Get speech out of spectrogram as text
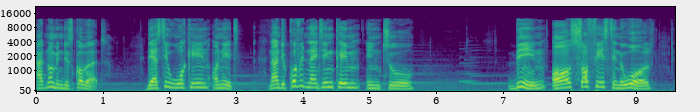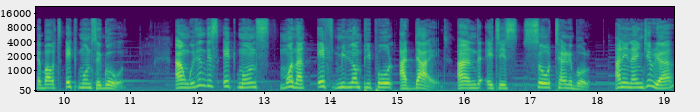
had not been discovered. They are still working on it. Now, the COVID 19 came into being or surfaced in the world about eight months ago. And within these eight months, more than 8 million people had died. And it is so terrible. And in Nigeria,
